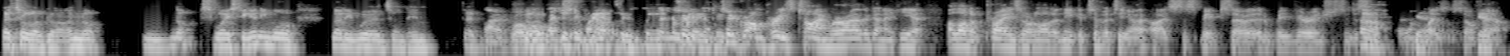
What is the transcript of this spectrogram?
That's all I've got. I'm not not wasting any more bloody words on him. That, no, well, we'll what happens. Two, two Grand Prix time, we're either going to hear a lot of praise or a lot of negativity, I, I suspect. So it'll be very interesting to see oh, how that yeah, plays itself yeah. out.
